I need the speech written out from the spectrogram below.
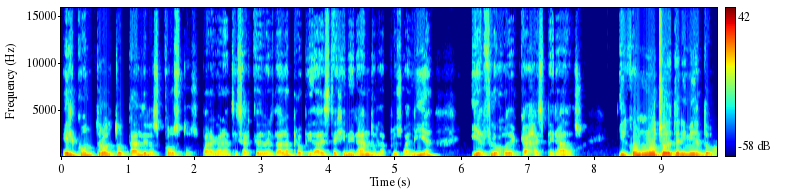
el control total de los costos para garantizar que de verdad la propiedad esté generando la plusvalía y el flujo de caja esperados. Y con mucho detenimiento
